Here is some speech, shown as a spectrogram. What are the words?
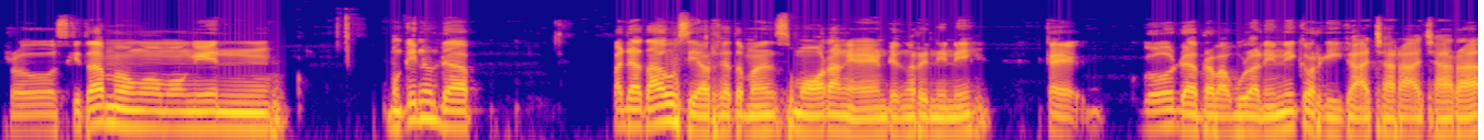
Terus kita mau ngomongin Mungkin udah Pada tahu sih harusnya teman semua orang ya yang dengerin ini Kayak gue udah berapa bulan ini pergi ke acara-acara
